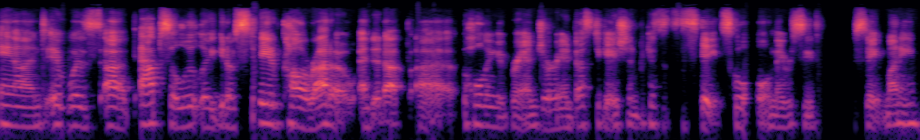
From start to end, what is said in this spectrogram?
and it was uh, absolutely, you know, state of Colorado ended up uh, holding a grand jury investigation because it's a state school and they receive state money.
